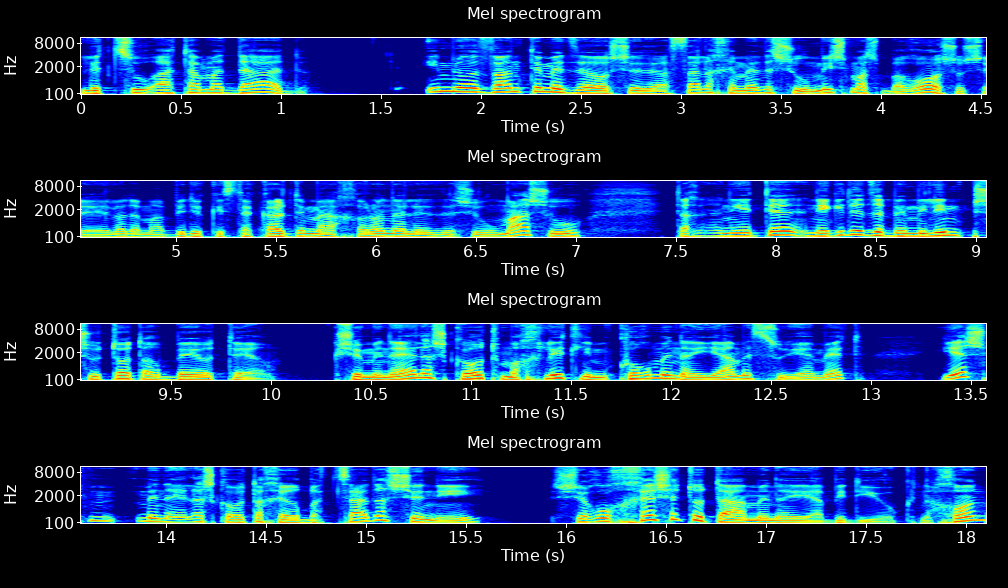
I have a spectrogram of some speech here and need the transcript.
לתשואת המדד. אם לא הבנתם את זה, או שזה עשה לכם איזשהו מישמש בראש, או שלא יודע מה, בדיוק הסתכלתם מהחלון על איזשהו משהו, אני, אתן, אני אגיד את זה במילים פשוטות הרבה יותר. כשמנהל השקעות מחליט למכור מניה מסוימת, יש מנהל השקעות אחר בצד השני, שרוכש את אותה המניה בדיוק, נכון?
